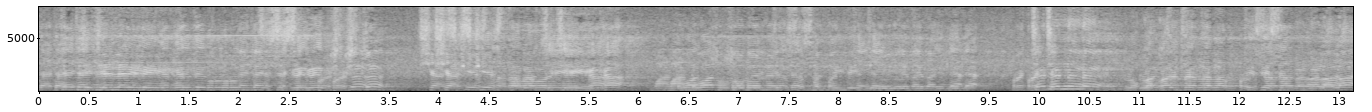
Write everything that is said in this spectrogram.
त्याच्या जिल्ह्यात एकत्रित करून त्यांचे सगळे प्रश्न शासकीय स्तरावरचे एका मांडवात सोडवण्याच्या संबंधीच्या योजना केल्या. प्रचंड लोकांचा त्याला प्रतिसाद मिळाला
